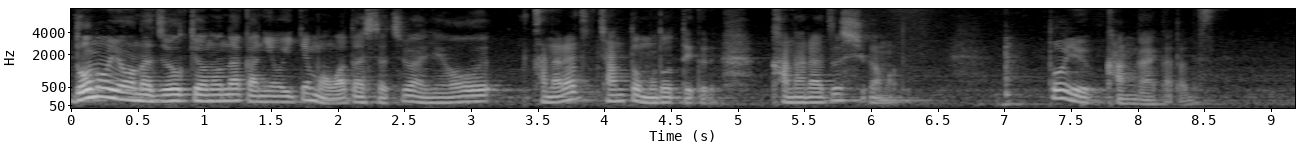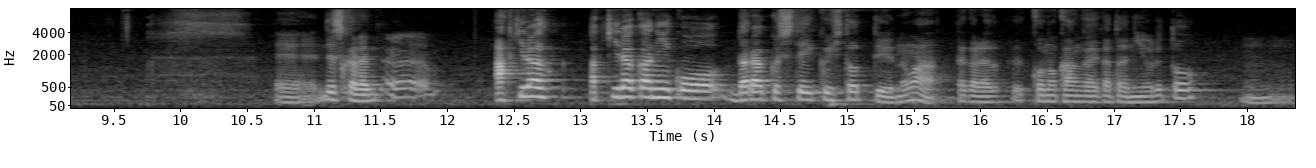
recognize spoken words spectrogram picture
どのような状況の中においても私たちは必ずちゃんと戻ってくる。必ず主が戻る。という考え方です。えー、ですから明ら明らかにこう堕落していく人っていうのはだからこの考え方によるとうん、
